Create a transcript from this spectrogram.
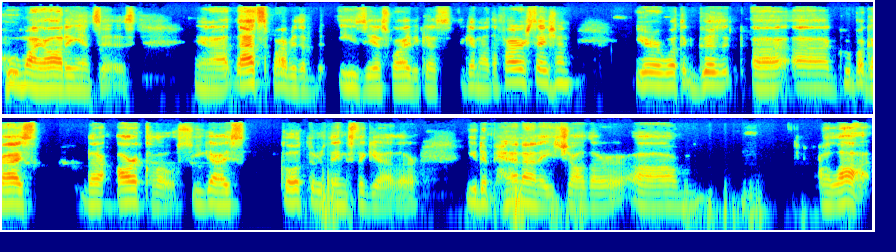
who my audience is. You know, that's probably the easiest way because again at the fire station, you're with a good uh, uh, group of guys that are close. You guys go through things together. You depend on each other um, a lot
